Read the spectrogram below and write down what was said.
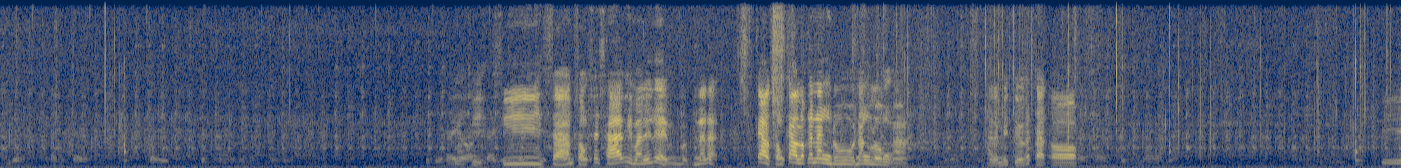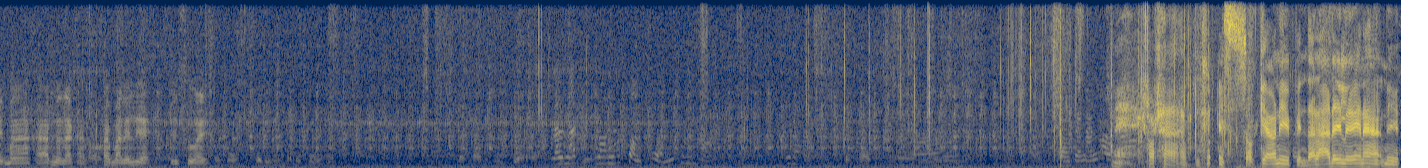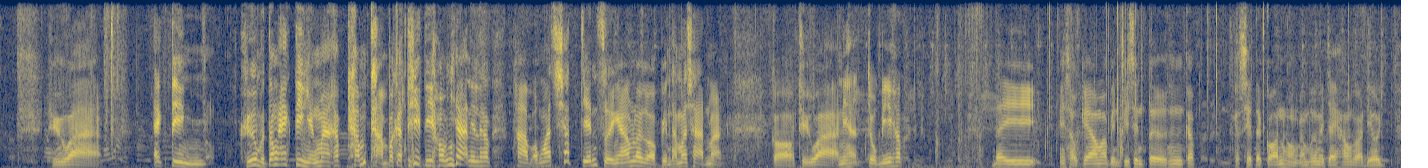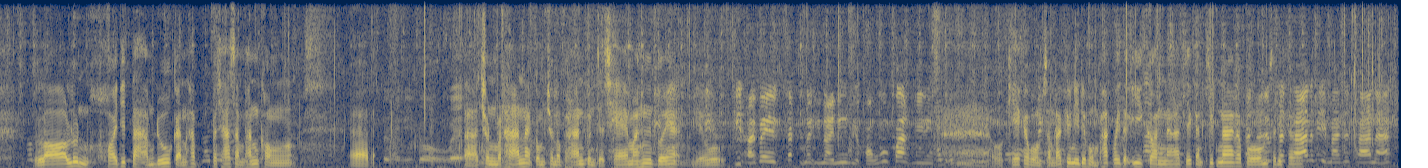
พี่สี่สามสองช้าๆพี่มาเรื่อยๆแบบนั้นอะเก้าสองเก้าแล้วก็นั่งดูนั่งลงอะอันไหนไม่เจอก็ตัดออกโอเคมาครับนั่นแหละครับ ค่อยมาเรื่อยๆสวยแล้วนัดเรานัดสองส่วนนี่ใช่ไหมคะหลังจากนั้น เข้าท่าครับไอ้สอแก้วนี่เป็นดาราได้เลยนะฮะนี่ถือว่า acting คือมันต้อง acting อย่างมากครับทำถามปกติเดียวเนี่ยนี่แหละครับภาพออกมาชัดเจนสวยงามแล้วก็เป็นธรรมชาติมาก ก็ถือว่าเนี่ยโจกดีครับ ได้ให้เสาแก้วมาเป็นพรีเซนเตอร์คือกับเกษตรกรของอำเภอแม่ใจเฮาก็เดี๋ยวรอรุ่นคอยที่ตามดูกันครับประชาสัมพันธ์ของ ชนประธานนะกรมชนประธานเพิ่นจะแชร์มาให้ตัวเนี่ยเดี๋ยวพี่ถอยไปสักอีกหน่อยนึงเดี๋ยวของกว้างทีนึงโอเคครับผมสำหรับคลิปนี้เดี๋ยวผมพักไว้ตัวอีก่อนนะครับเจอกันคลิปหน้าครับผมสวัสดีครับช้านะพี่มาช้านะ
